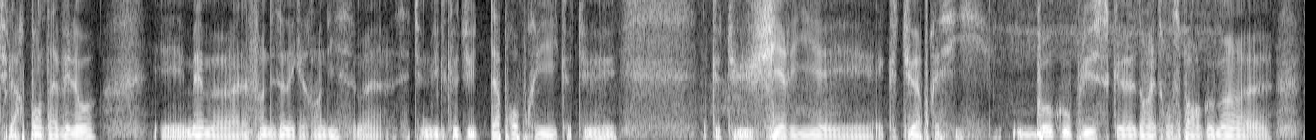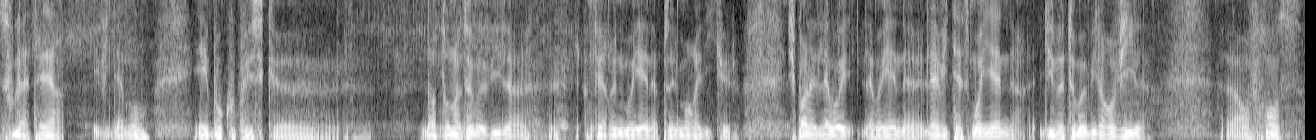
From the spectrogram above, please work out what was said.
tu la repentes à vélo, et même euh, à la fin des années 90, bah, c'est une ville que tu t'appropries, que tu, que tu chéris et, que tu apprécies. Beaucoup plus que dans les transports en commun euh, sous la terre, évidemment, et beaucoup plus que dans ton automobile euh, à faire une moyenne absolument ridicule. Je parlais de la, moyenne, euh, la vitesse moyenne d'une automobile en ville, euh, en France,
